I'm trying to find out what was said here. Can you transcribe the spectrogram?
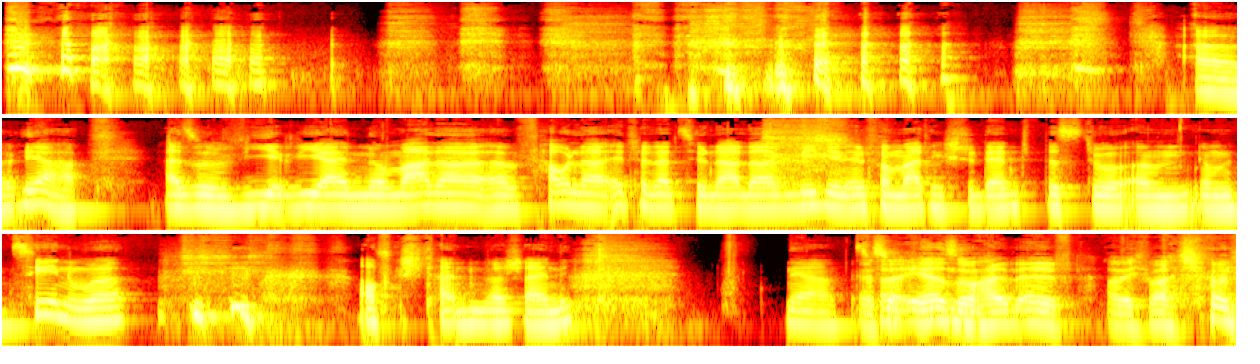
äh, ja, also wie, wie ein normaler, äh, fauler, internationaler Medieninformatikstudent bist du ähm, um 10 Uhr aufgestanden wahrscheinlich. Ja, es war eher so halb elf, aber ich war schon,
